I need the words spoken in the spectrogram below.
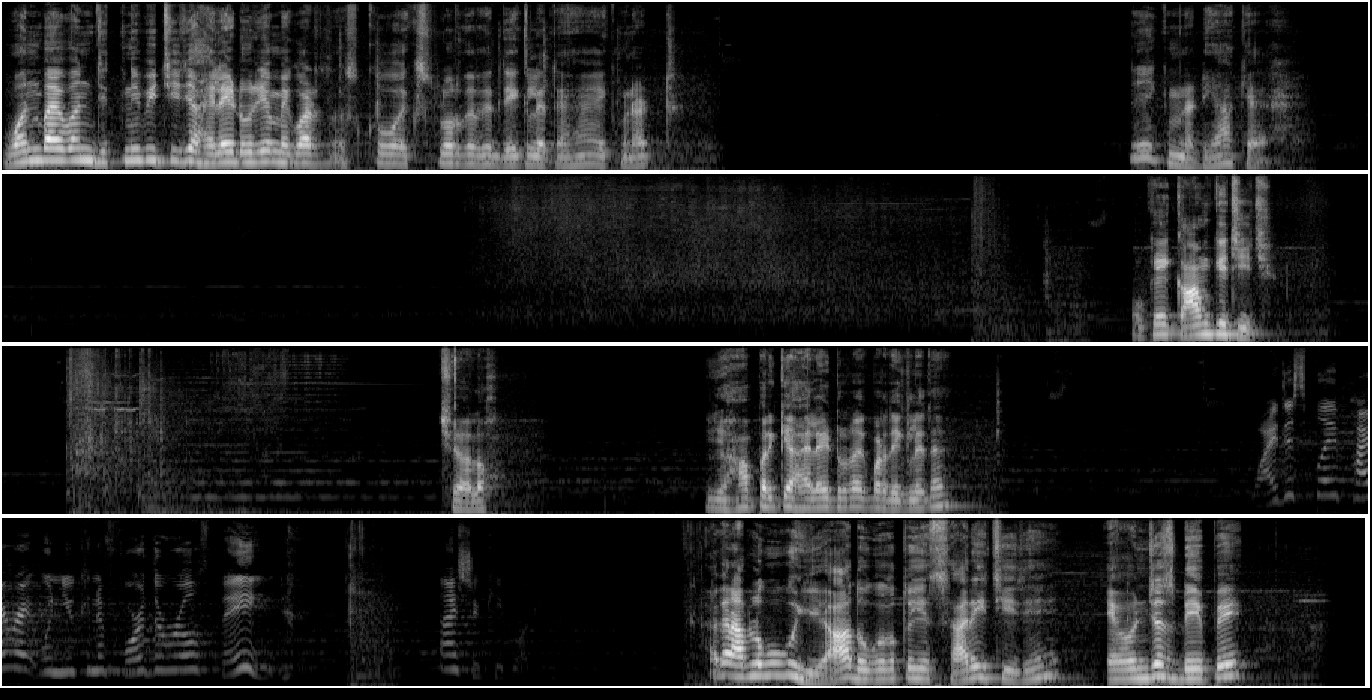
One by one जितनी भी चीज़ें हाईलाइट हो रही है हम एक बार उसको एक्सप्लोर करके देख लेते हैं एक मिनट एक मिनट यहाँ क्या है? ओके काम की चीज़. चलो. यहाँ पर क्या हाईलाइट हो रहा है? एक बार देख लेते हैं। Why display pyrite when you can afford the real thing? I should keep looking. अगर आप लोगों को याद होगा तो ये सारी चीज़ें एवेंजर्स डे पे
